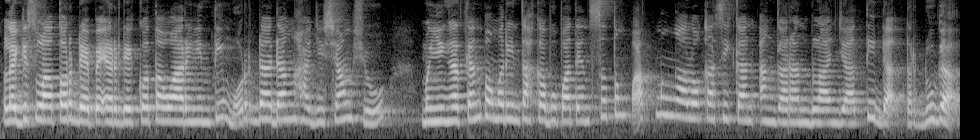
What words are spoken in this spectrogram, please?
Legislator DPRD Kota Waringin Timur, Dadang Haji Syamsu, mengingatkan pemerintah kabupaten setempat mengalokasikan anggaran belanja tidak terduga,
